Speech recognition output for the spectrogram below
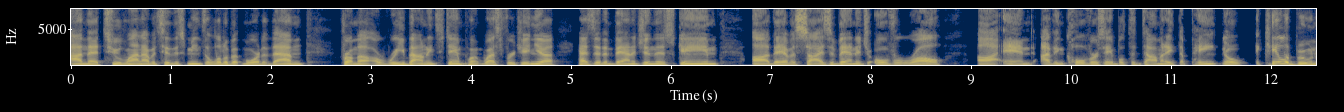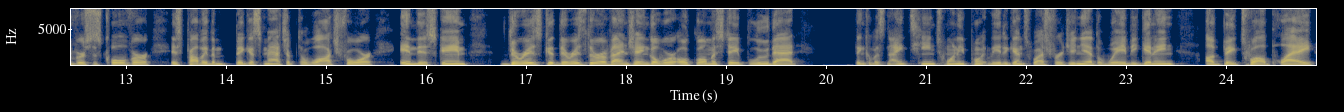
on that two line, I would say this means a little bit more to them. From a, a rebounding standpoint, West Virginia has an advantage in this game. Uh, they have a size advantage overall. Uh, and I think Culver's able to dominate the paint. No, Kalib Boone versus Culver is probably the biggest matchup to watch for in this game. There is good, there is the revenge angle where Oklahoma State blew that. I think it was 19, 20 point lead against West Virginia at the way beginning of Big 12 play.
